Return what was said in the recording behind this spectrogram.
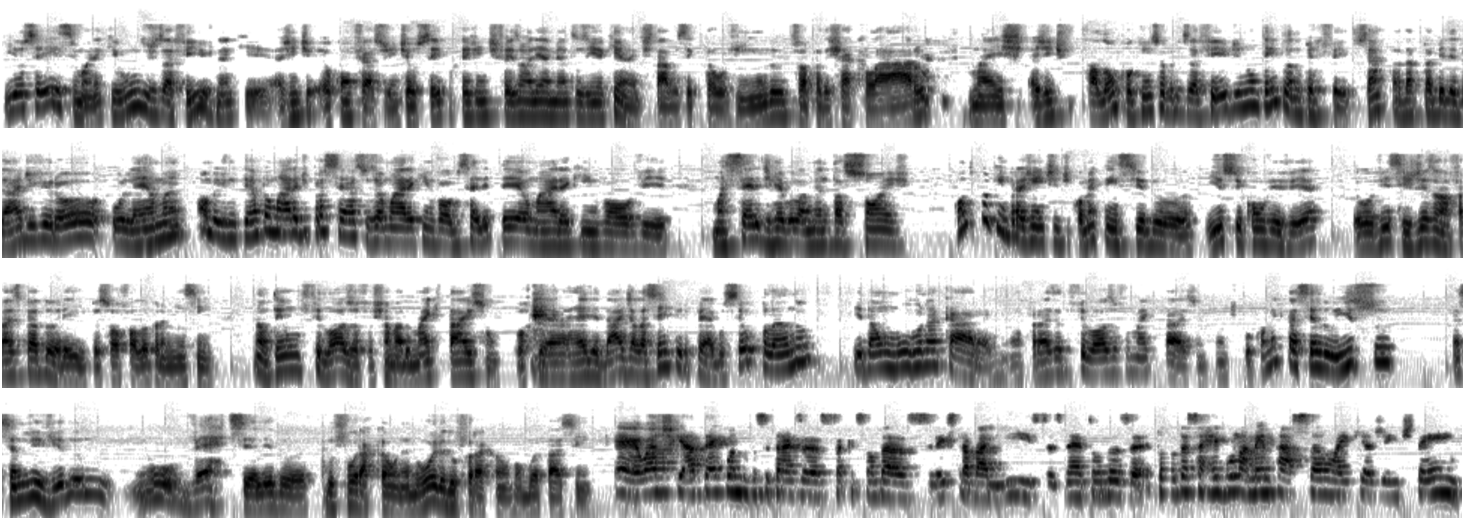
E eu sei, Simone, que um dos desafios, né, que a gente, eu confesso, gente, eu sei porque a gente fez um alinhamentozinho aqui antes, tá? Você que tá ouvindo, só para deixar claro, mas a gente falou um pouquinho sobre o desafio de não tem plano perfeito, certo? A adaptabilidade virou o lema, ao mesmo tempo é uma área de processos, é uma área que envolve CLT, é uma área que envolve uma série de regulamentações. Conta um pouquinho pra gente de como é que tem sido isso e conviver. Eu ouvi esses dias uma frase que eu adorei, o pessoal falou para mim assim: não, tem um filósofo chamado Mike Tyson, porque a realidade ela sempre pega o seu plano e dá um murro na cara. A frase é do filósofo Mike Tyson. Então, tipo, como é que está sendo isso? Está sendo vivido no vértice ali do, do furacão, né? No olho do furacão, vamos botar assim. É, eu acho que até quando você traz essa questão das leis trabalhistas, né? Todas, toda essa regulamentação aí que a gente tem,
